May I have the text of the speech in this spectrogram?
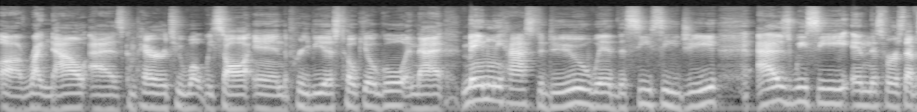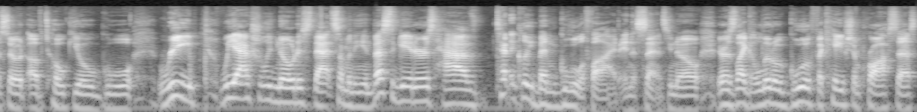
uh, right now as compared to what we saw in the previous Tokyo Ghoul, and that mainly has to do with the CCG. As we see in this first episode of Tokyo Ghoul Re, we actually noticed that some of the investigators have technically been ghoulified in a sense, you know, there's like a little ghoulification process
